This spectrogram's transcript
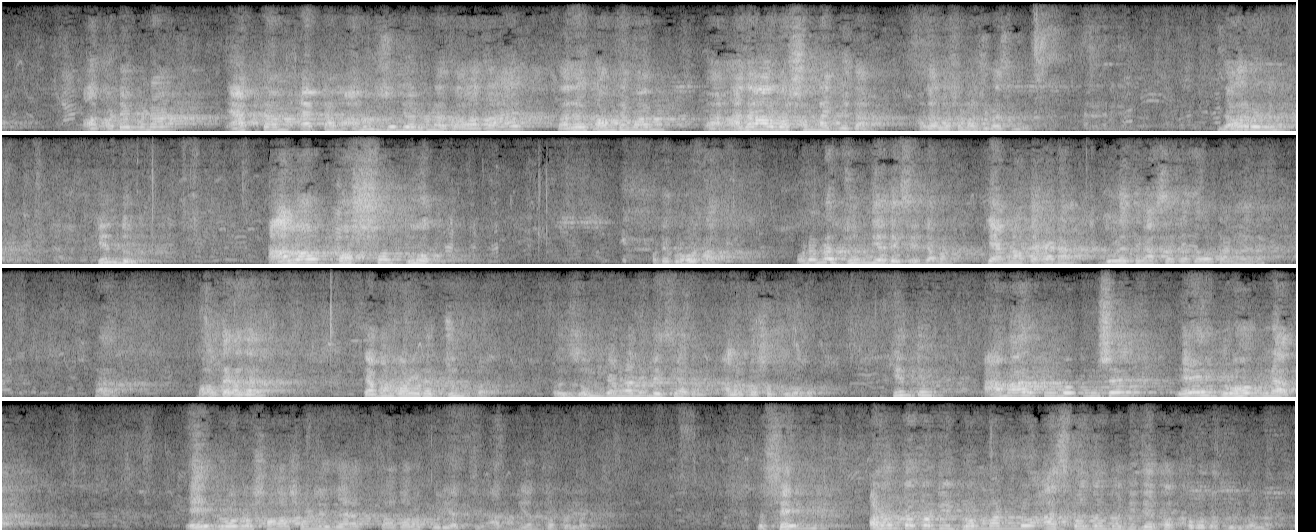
আর ওটা একটা একটা মানুষ যদি ওখানে যাওয়া যায়, তাহলে কমসে কম হাজার বছর লাগবে তার। হাজার বছর মানুষ পাচ্ছি যাওয়ার পারবে না কিন্তু আলো বর্ষ দূরত্ব, ওটা গ্রহটা, ওটা আমরা জুম দিয়ে দেখছে। যেমন ক্যামেরা দেখায় না, দূরে থেকে আস্তে আস্তে দৌড় টানিয়ে আনে। হ্যাঁ ভালো দেখা যায়। তেমন করে এটা জুম করে। ওই জুম ক্যামেরা দিয়ে দেখছি আলো- আলোক বছর দূরত কিন্তু আমার পূর্বপুরুষে এই গ্রহগুলা, এই গ্রহগুলো সব শরীরে যায় তদারক করে যাচ্ছে আর নিয়ন্ত্রণ করে যাচ্ছে। তো সেই অনন্ত কোটি ব্রহ্মাণ্ড আজ পর্যন্ত নিজের কক্ষপথ ঘুরবার লাগে।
